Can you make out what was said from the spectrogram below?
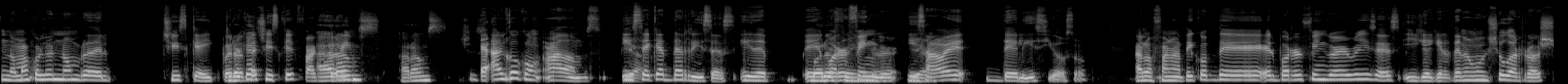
no me acuerdo el nombre del cheesecake, pero Creo es de Cheesecake Factory. Adams, Adams. Es algo con Adams. Y Yeah. sé que es de Reese's y de eh, Butterfinger, Butterfinger. Y yeah. sabe delicioso. A los fanáticos del Butterfinger de Reese's y que quieren tener un Sugar Rush,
